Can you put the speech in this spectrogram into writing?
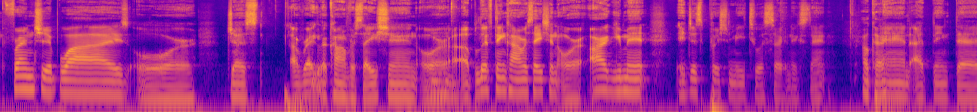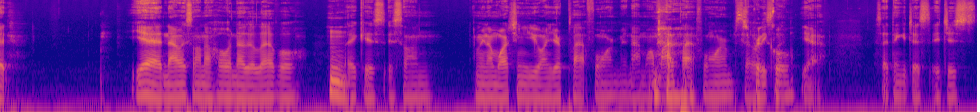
friendship wise or just a regular conversation or Mm-hmm. uplifting conversation or argument, it just pushed me to a certain extent. Okay. And I think that yeah, now it's on a whole nother level. Hmm. Like it's it's on I mean, I'm watching you on your platform and I'm on my platform. So it's pretty like- cool. yeah. So I think it just it just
